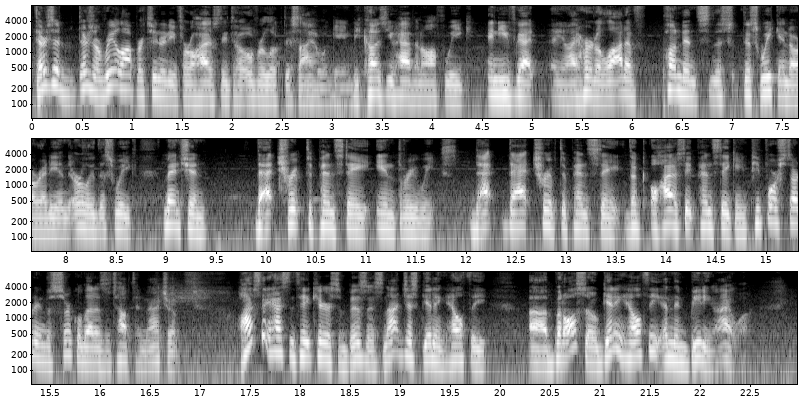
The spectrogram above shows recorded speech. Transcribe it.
there's a there's a real opportunity for Ohio State to overlook this Iowa game because you have an off week and you've got you know I heard a lot of pundits this this weekend already and early this week mention that trip to Penn State in three weeks. That that trip to Penn State, the Ohio State Penn State game, people are starting to circle that as a top ten matchup. Ohio State has to take care of some business, not just getting healthy, uh, but also getting healthy and then beating Iowa.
